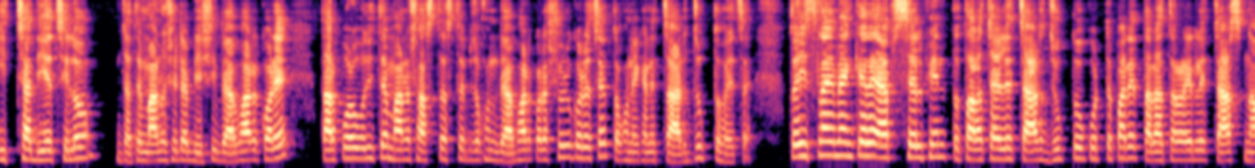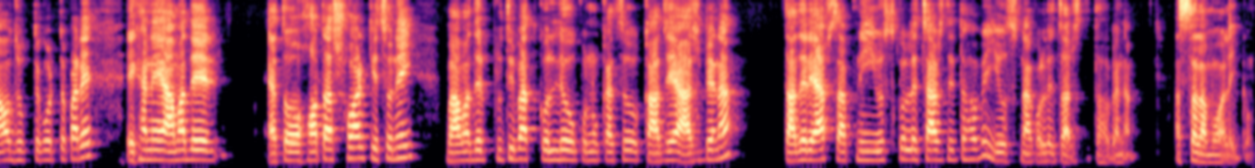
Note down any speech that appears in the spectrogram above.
ইচ্ছা দিয়েছিল। যাতে মানুষ এটা বেশি ব্যবহার করে। তার পরবর্তীতে মানুষ আস্তে আস্তে যখন ব্যবহার করা শুরু করেছে, তখন এখানে চার্জ যুক্ত হয়েছে। তো ইসলামী ব্যাংকের অ্যাপ সেলফিন, তো তারা চাইলে চার্জ যুক্তও করতে পারে, তারা চাইলে চার্জ নাও যুক্ত করতে পারে। এখানে আমাদের এত হতাশ হওয়ার কিছু নেই বা আমাদের প্রতিবাদ করলেও কোনো কাছে কাজে আসবে না। তাদের অ্যাপস আপনি ইউজ করলে চার্জ দিতে হবে, ইউজ না করলে চার্জ দিতে হবে না। আসসালামু আলাইকুম।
